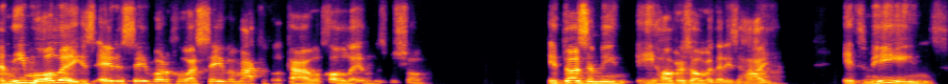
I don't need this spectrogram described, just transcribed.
Ani mole is Chol Elam is B'Shov. It doesn't mean he hovers over that he's higher. It means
